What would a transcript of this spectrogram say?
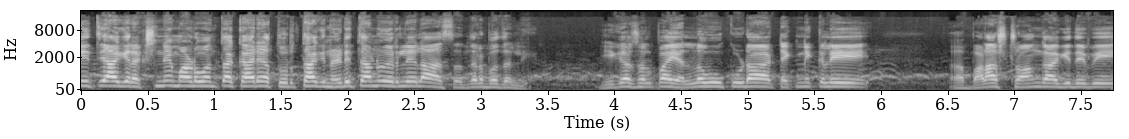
ರೀತಿಯಾಗಿ ರಕ್ಷಣೆ ಮಾಡುವಂಥ ಕಾರ್ಯ ತುರ್ತಾಗಿ ನಡೀತಾನೂ ಇರಲಿಲ್ಲ ಆ ಸಂದರ್ಭದಲ್ಲಿ. ಈಗ ಸ್ವಲ್ಪ ಎಲ್ಲವೂ ಕೂಡ ಟೆಕ್ನಿಕಲಿ ಭಾಳ ಸ್ಟ್ರಾಂಗ್ ಆಗಿದ್ದೀವಿ.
